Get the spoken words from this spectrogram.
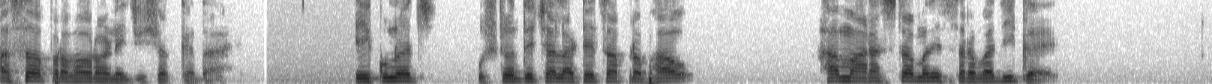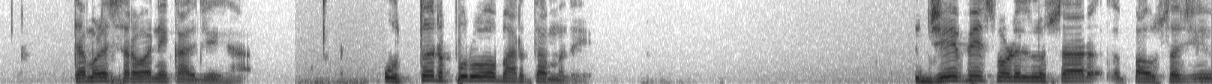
असा प्रभाव राहण्याची शक्यता आहे. एकूणच उष्णतेच्या लाटेचा प्रभाव हा महाराष्ट्रामध्ये सर्वाधिक आहे. त्यामुळे सर्वांनी काळजी घ्या. उत्तर पूर्व भारतामध्ये जे एफ एस मॉडेलनुसार पावसाची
